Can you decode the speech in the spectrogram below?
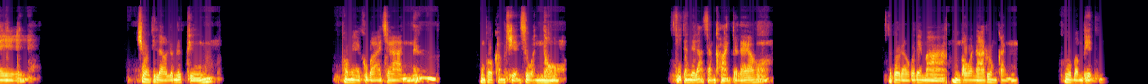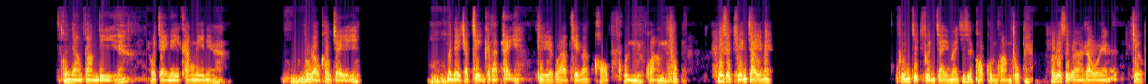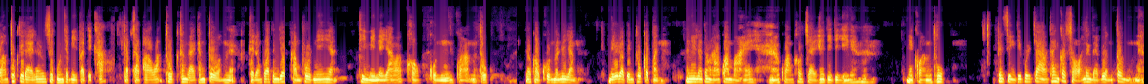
ในช่วงที่เราลำลึกถึง พ่อแม่ครูบาอาจารย์นะหลวงพ่อคำเขียนสวนโน ที่ท่านได้ละสังขารไปแล้วแล้วก็เราก็ได้มาภาวนาร่วมกันเพื่อบำเพ็ญคุณงามความดีนะเข้าใจในครั้งนี้เนี่ย พวกเราเข้าใจ มันได้ชัดเจนขนาดไหน ที่เรียกว่าเขียนว่าขอบคุณความทุกข์รู้สึกฝืนใจไหมฝืนจิตฝืนใจไหมที่จะขอบคุณความทุกข์เนี่ยเพราะรู้สึกว่าเราเนี่ยเจอความทุกข์ที่ใดแล้วรู้สึกมันจะมีปฏิฆะกับสภาวะทุกข์ทั้งหลายทั้งปวงเนี่ย แต่หลวงพ่อท่านยกคำพูดนี้ที่มีในยาว่าขอบคุณความทุกข์แล้วขอบคุณมันหรือยัง หรือเราเป็นทุกข์กับมัน อันนี้เราต้องหาความหมาย หาความเข้าใจให้ดีๆเนี่ยในความทุกข์เป็นสิ่งที่พระพุทธเจ้าท่านก็สอนตั้งแต่เบื้องต้นนะ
